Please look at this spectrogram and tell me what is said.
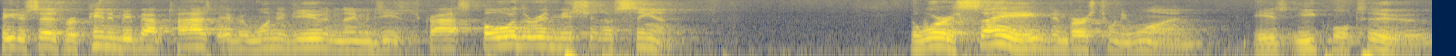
Peter says, repent and be baptized, every one of you, in the name of Jesus Christ, for the remission of sin. The word saved in verse 21 is equal to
